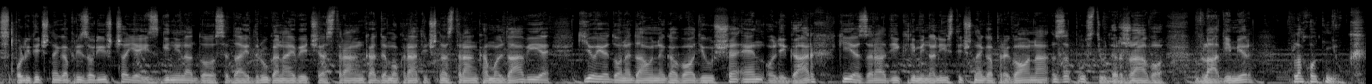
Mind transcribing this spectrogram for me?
Z političnega prizorišča je izginila do sedaj druga največja stranka, Demokratična stranka Moldavije, ki jo je do nedavnega vodil še en oligarh, ki je zaradi kriminalističnega pregona zapustil državo, Vladimir Plahotnjuk.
